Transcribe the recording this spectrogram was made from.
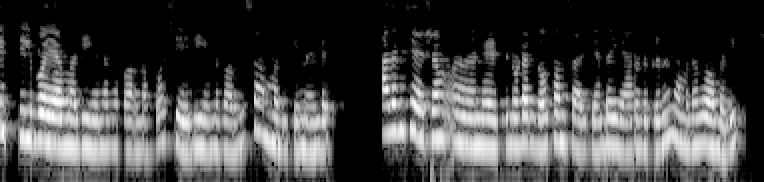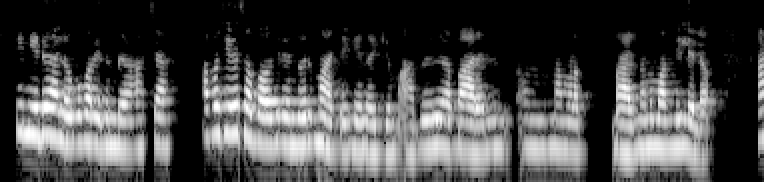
ലിഫ്റ്റിൽ പോയാൽ മതി എന്നൊക്കെ പറഞ്ഞപ്പോൾ ശരി എന്ന് പറഞ്ഞ് സമ്മതിക്കുന്നുണ്ട്. അതിനുശേഷം നേഴ്സിനോട് എന്തോ സംസാരിക്കാൻ തയ്യാറെടുക്കുന്നു നമ്മുടെ ഗോമതി. പിന്നീട് അലോക് പറയുന്നുണ്ട് അച്ഛാ അപ്പോൾ ചില സ്വഭാവത്തിൽ എന്തോ ഒരു മാറ്റമില്ലേ എന്ന് ചോദിക്കും. അത് ബാലൻ നമ്മളെ ബാലനൊന്നും വന്നില്ലല്ലോ. ആ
